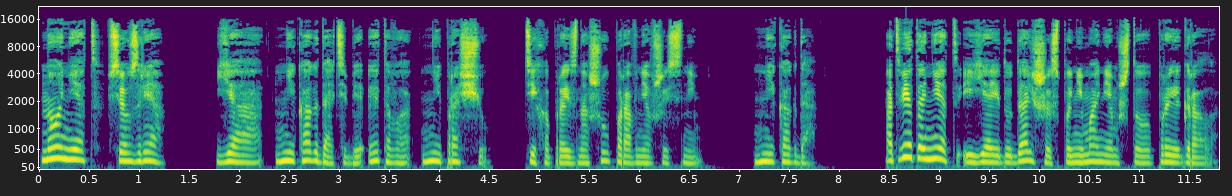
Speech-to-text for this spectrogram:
Но нет, все зря. Я никогда тебе этого не прощу, тихо произношу, поравнявшись с ним. Никогда. Ответа нет, и я иду дальше с пониманием, что проиграла.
